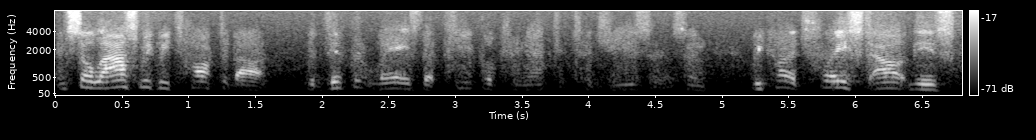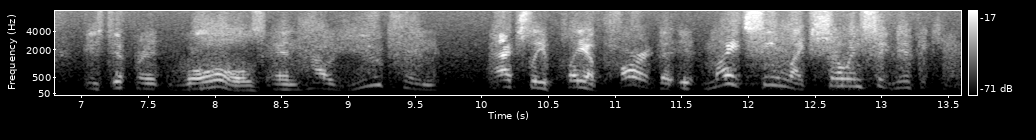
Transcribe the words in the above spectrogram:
And so last week we talked about the different ways that people connect to Jesus. And we kind of traced out these, these different roles and how you can actually play a part that it might seem like so insignificant.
